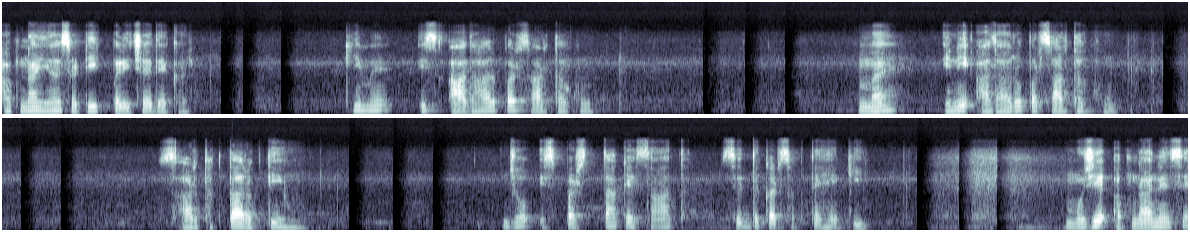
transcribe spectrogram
अपना यह सटीक परिचय देकर, कि मैं इस आधार पर सार्थक हूँ। मैं इन्हीं आधारों पर सार्थक हूँ। सार्थकता रखती हूँ, जो स्पष्टता के साथ सिद्ध कर सकते हैं कि मुझे अपनाने से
